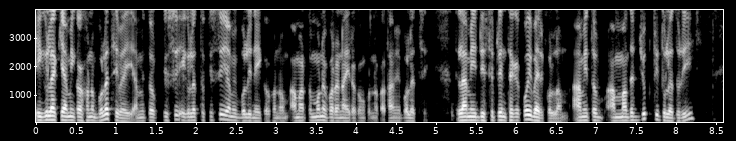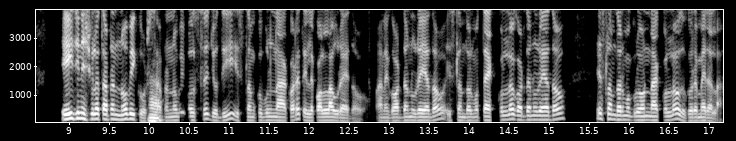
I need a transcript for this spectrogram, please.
এগুলা কি আমি কখনো বলেছি ভাই? আমি তো কিছু এগুলা তো কিছুই আমি বলি নাই কখনো। আমার তো মনে পড়ে না এরকম কোনো কথা আমি বলেছি। তাহলে আমি ডিসিপ্লিন থেকে কই বের করলাম? আমি তো আমাদের যুক্তি তুলে ধরি। এই জিনিসগুলো তো আপনার নবী করছে। হ্যাঁ। আপনার নবী বলছে যদি ইসলাম কবুল না করে তাহলে কল্লা উড়াইয়া দাও। মানে গর্দান উড়াইয়া দাও। ইসলাম ধর্ম ত্যাগ করলেও গর্দান উড়াইয়া দাও। ইসলাম ধর্ম গ্রহণ না করলেও ধরে মেরে এলা।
